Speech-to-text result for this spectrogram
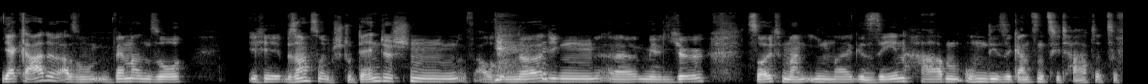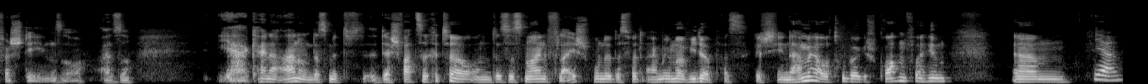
Ja, gerade, also wenn man so, besonders so im studentischen, auch im nerdigen äh, Milieu, sollte man ihn mal gesehen haben, um diese ganzen Zitate zu verstehen. So, also ja, keine Ahnung, das mit der schwarze Ritter und es ist nur eine Fleischwunde, das wird einem immer wieder pass geschehen. Da haben wir ja auch drüber gesprochen vorhin. Ähm, Ja.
